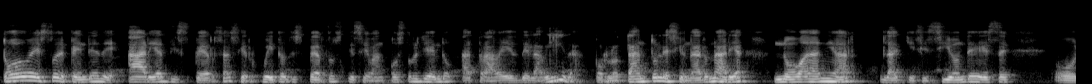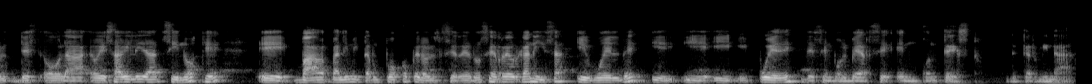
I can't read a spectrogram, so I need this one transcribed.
Todo esto depende de áreas dispersas, circuitos dispersos que se van construyendo a través de la vida. Por lo tanto, lesionar un área no va a dañar la adquisición de ese o, de, o, la, o esa habilidad, sino que eh, va, va, a limitar un poco, pero el cerebro se reorganiza y vuelve y, y, puede desenvolverse en un contexto determinado.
